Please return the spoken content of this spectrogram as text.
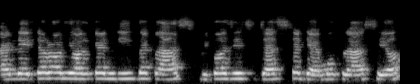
And later on y'all can leave the class because it's just a demo class here.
